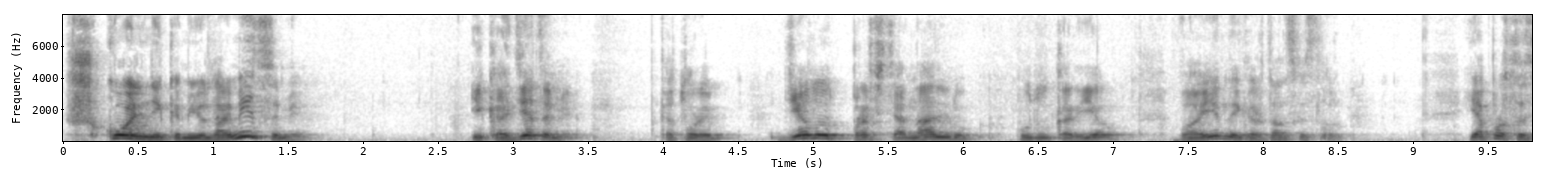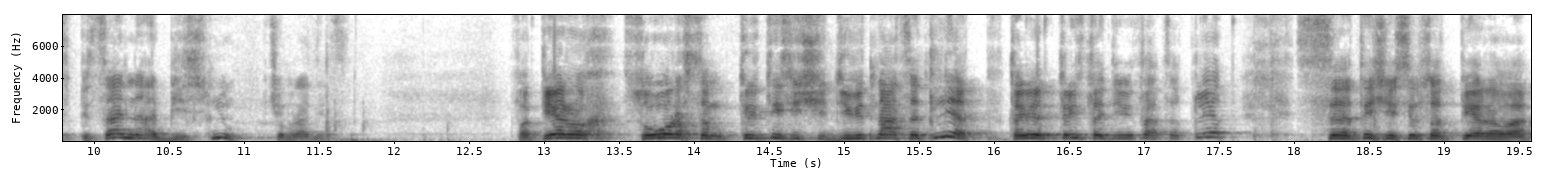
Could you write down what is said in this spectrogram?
школьниками, юнормицами и кадетами, которые делают профессиональную, будут карьеру военной и гражданской службе. Я просто специально объясню, в чем разница. Во-первых, суворовцам 3019 лет, 319 лет с 1701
